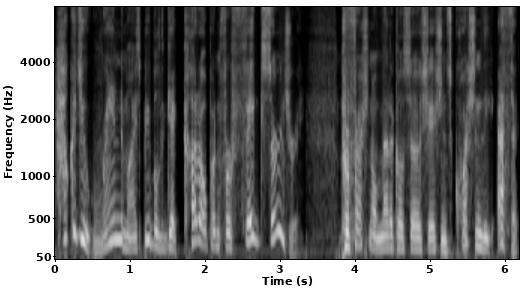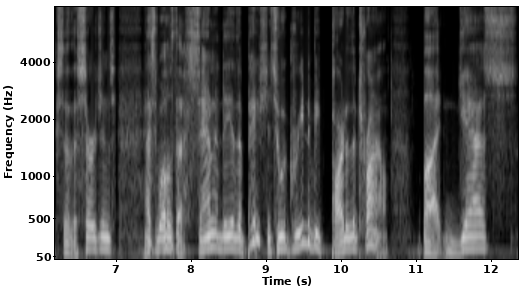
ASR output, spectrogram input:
How could you randomize people to get cut open for fake surgery? Professional medical associations questioned the ethics of the surgeons, as well as the sanity of the patients who agreed to be part of the trial. But guess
